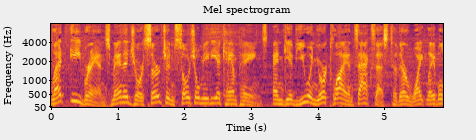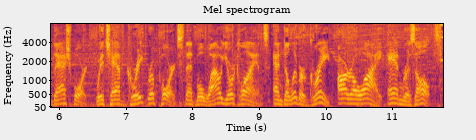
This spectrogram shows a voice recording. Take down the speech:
Let eBrandz manage your search and social media campaigns and give you and your clients access to their white label dashboard, which have great reports that will wow your clients and deliver great ROI and results.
